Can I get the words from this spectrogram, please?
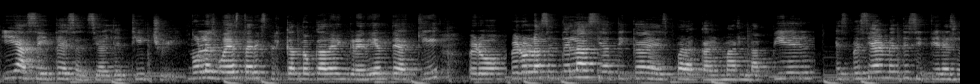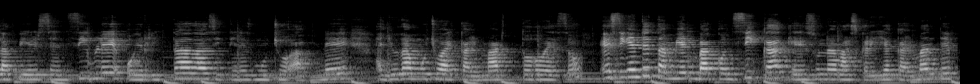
y aceite esencial de tea tree. No les voy a estar explicando cada ingrediente aquí, pero, pero la centela asiática es para calmar la piel, especialmente si tienes la piel sensible o irritada, si tienes mucho acné, ayuda mucho a calmar todo eso. El siguiente también va con Zika, que es una mascarilla calmante,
